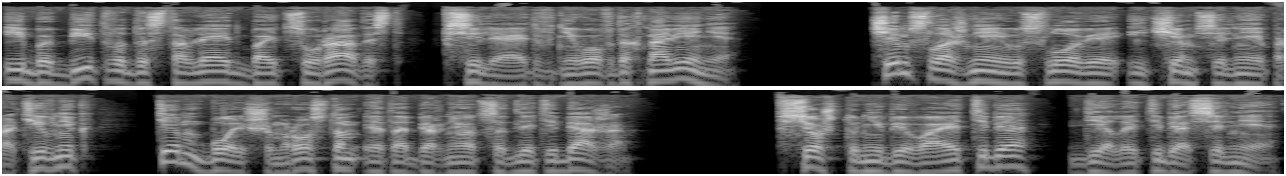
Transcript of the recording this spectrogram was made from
ибо битва доставляет бойцу радость, вселяет в него вдохновение. Чем сложнее условия и чем сильнее противник, тем большим ростом это обернется для тебя же. Все, что не убивает тебя, делает тебя сильнее.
